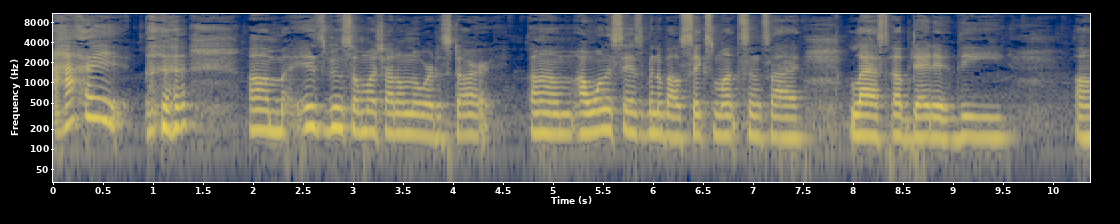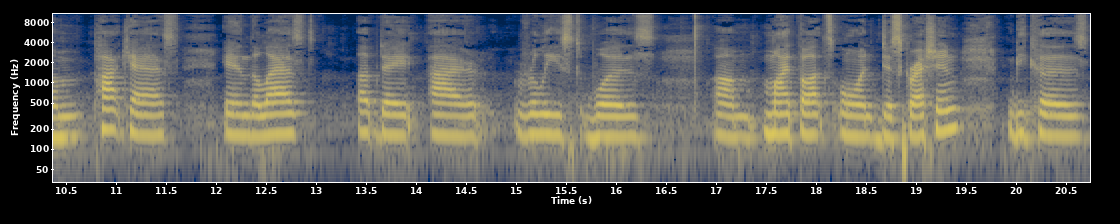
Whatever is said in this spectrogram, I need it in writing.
I, um, it's been so much I don't know where to start. Um, I want to say it's been about six months since I last updated the um, podcast, and the last update I released was um, my thoughts on discretion because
